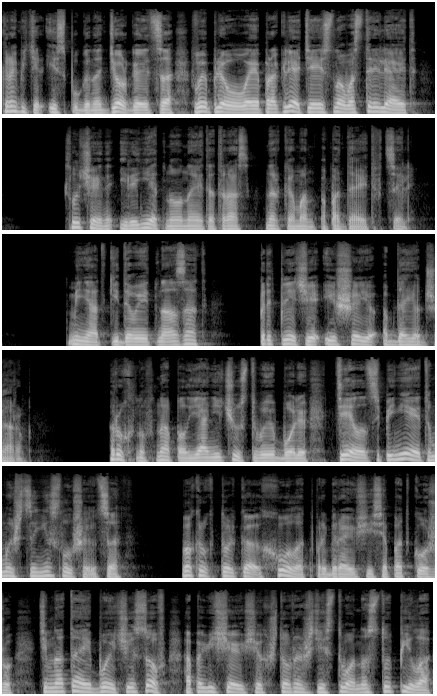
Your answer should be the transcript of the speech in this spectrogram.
Грабитель испуганно дергается, выплевывая проклятие и снова стреляет. Случайно или нет, но на этот раз наркоман попадает в цель. Меня откидывает назад, предплечье и шею обдает жаром. Рухнув на пол, я не чувствую боли. Тело цепенеет, мышцы не слушаются. Вокруг только холод, пробирающийся под кожу, темнота и бой часов, оповещающих, что Рождество наступило,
